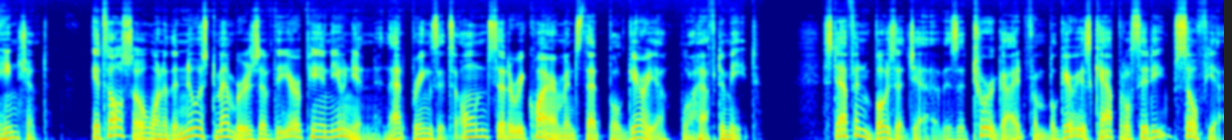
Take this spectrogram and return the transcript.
ancient. It's also one of the newest members of the European Union, and that brings its own set of requirements that Bulgaria will have to meet. Stefan Bozadzhiev is a tour guide from Bulgaria's capital city, Sofia.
